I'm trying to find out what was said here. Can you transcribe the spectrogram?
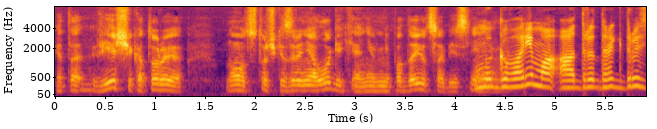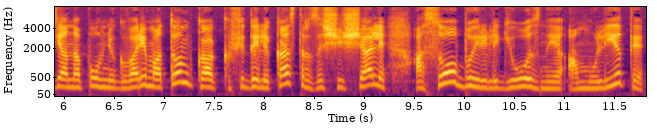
Это вещи, которые но вот с точки зрения логики они не поддаются объяснению. Мы говорим, о, дорогие друзья, напомню, говорим о том, как Фидель и Кастро защищали особые религиозные амулеты,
